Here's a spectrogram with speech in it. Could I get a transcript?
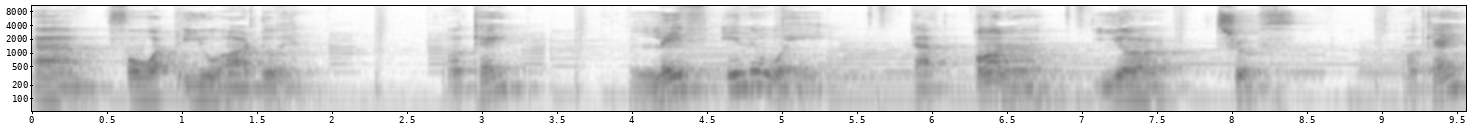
um, for what you are doing. Okay? Live in a way that honor your truth. Okay?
